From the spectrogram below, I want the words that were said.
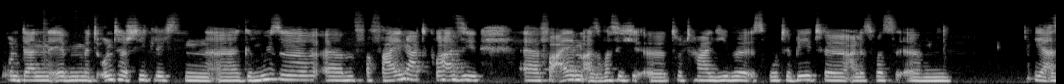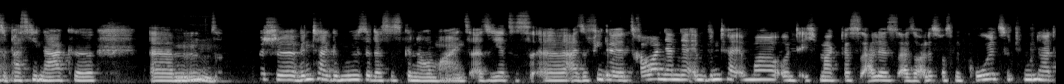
und dann eben mit unterschiedlichsten äh, Gemüse ähm, verfeinert quasi. Äh, vor allem, also was ich äh, total liebe, ist rote Beete, alles was ähm, ja also Pastinake, ähm, Mm. Typische Wintergemüse, das ist genau meins. Also jetzt ist, äh, also viele trauern dann ja im Winter immer und ich mag das alles, also alles, was mit Kohl zu tun hat.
